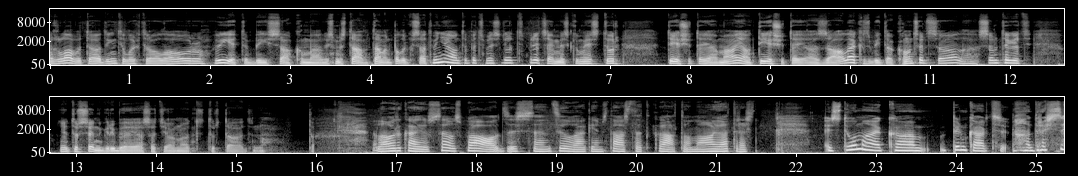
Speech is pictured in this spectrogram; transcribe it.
ar labu tādu intelektuālu auru vieta bija sākumā. Vismaz tā, tā man palikusi atmiņā, un tāpēc mēs ļoti priecājamies, ka mēs tur tieši tajā mājā un tieši tajā zālē, kas bija tā koncerta zāle, esam tagad, ja tur sen gribējās atjaunot tur tādu. Nu, tā. Laura, kā jūs savus paudzes cilvēkiem stāstat, kā to māju atrast? Es domāju, ka pirmkārt adrese.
